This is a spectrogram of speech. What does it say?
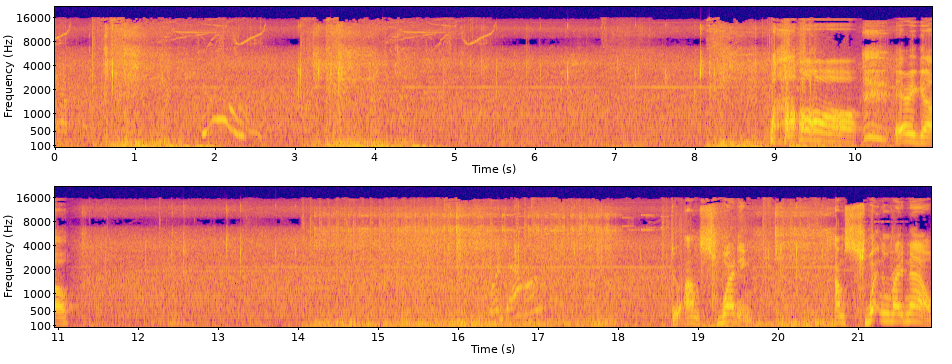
Yeah. Dude! Oh! There we go. One down? Dude, I'm sweating. I'm sweating right now.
